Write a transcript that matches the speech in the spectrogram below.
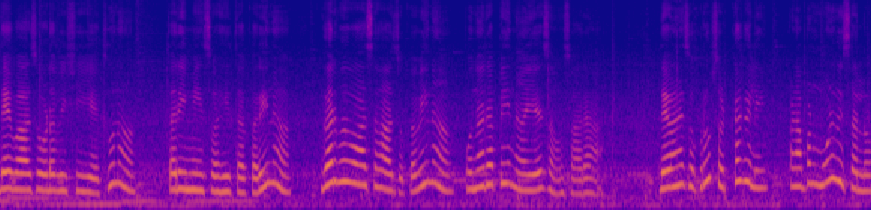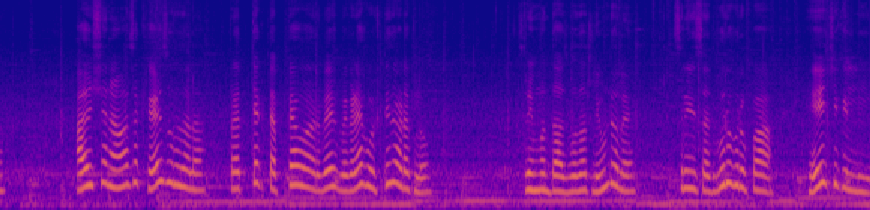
देवा सोडविशी येथून तरी मी स्वहित करीन. गर्भवास हा चुकवीन पुनरपी न ये संसारा. देवाने सुखरूप सुटका केली पण आपण मूळ विसरलो. आयुष्य नावाचा खेळ सुरू झाला. प्रत्येक टप्प्यावर वेगवेगळ्या गोष्टीत अडकलो. श्रीमद दासबोधात लिहून ठेवलं आहे श्री सद्गुरु कृपा हेची किल्ली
